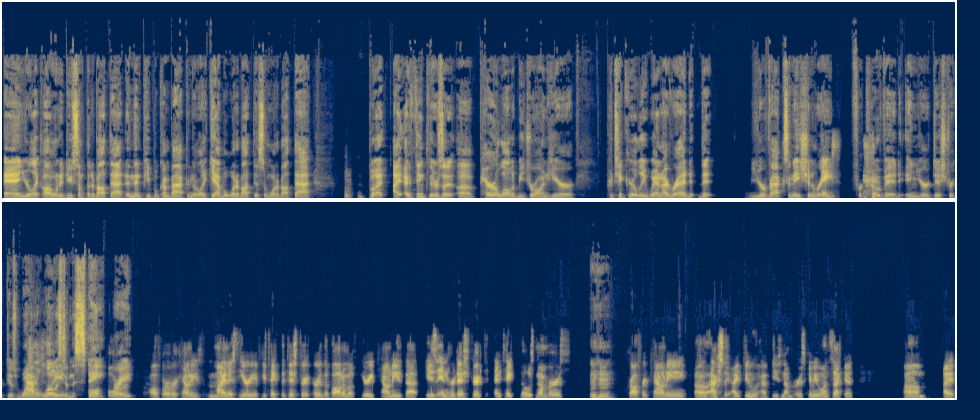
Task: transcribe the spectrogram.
and you're like, oh, I want to do something about that, and then people come back and they're like, yeah, but what about this and what about that? But I, I think there's a, a parallel to be drawn here, particularly when I read that your vaccination rate Ex- for COVID in your district is one of the lowest in the state, right? All four of our counties, minus Erie. If you take the district or the bottom of Erie County that is in her district and take those numbers, Mm-hmm. Crawford County. Uh, actually, I do have these numbers. Give me one second. Um, I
